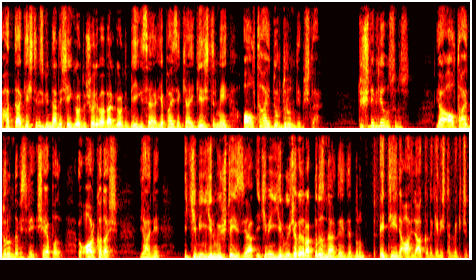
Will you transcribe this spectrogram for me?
hatta geçtiğimiz günlerde şey gördüm. Şöyle bir haber gördüm. Bilgisayar yapay zekayı geliştirmeyi 6 ay durdurun demişler. Düşünebiliyor musunuz? Ya 6 ay durun da biz bir şey yapalım. E arkadaş yani 2023'teyiz ya. 2023'e kadar aklınız neredeydi? Bunun etiğini, ahlakını geliştirmek için.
